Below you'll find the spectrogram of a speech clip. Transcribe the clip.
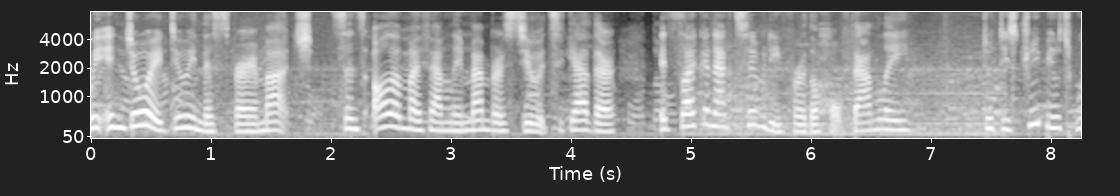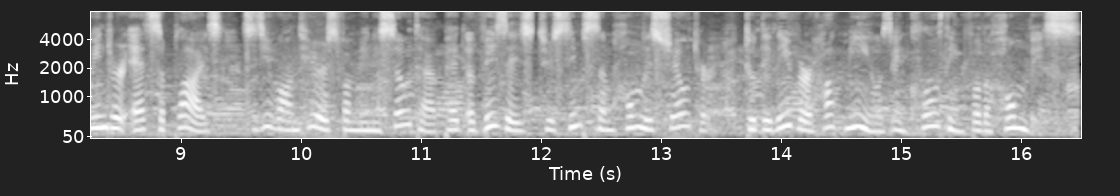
We enjoy doing this very much. Since all of my family members do it together, it's like an activity for the whole family. To distribute winter aid supplies, Chi volunteers from Minnesota paid a visit to Simpson Homeless Shelter to deliver hot meals and clothing for the homeless.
